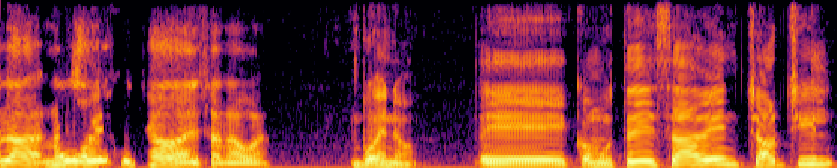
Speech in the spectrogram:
la, había escuchado esa, Nahue. Bueno, eh, como ustedes saben, Churchill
